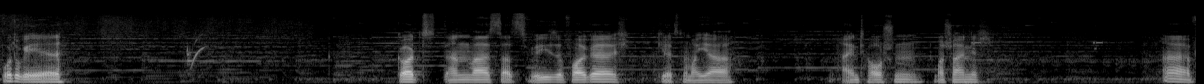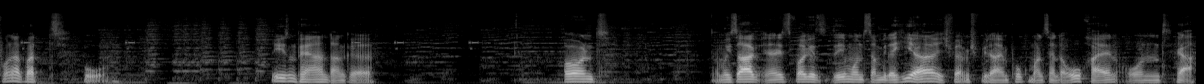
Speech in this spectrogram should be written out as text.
Portugel. Gott, dann war es das für diese Folge. Ich gehe jetzt noch mal hier eintauschen, wahrscheinlich. Ah, 100 Watt. Boom. Riesenperlen, danke. Und dann muss ich sagen, in der nächsten Folge sehen wir uns dann wieder hier. Ich werde mich wieder im Pokémon Center hochheilen und ja,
